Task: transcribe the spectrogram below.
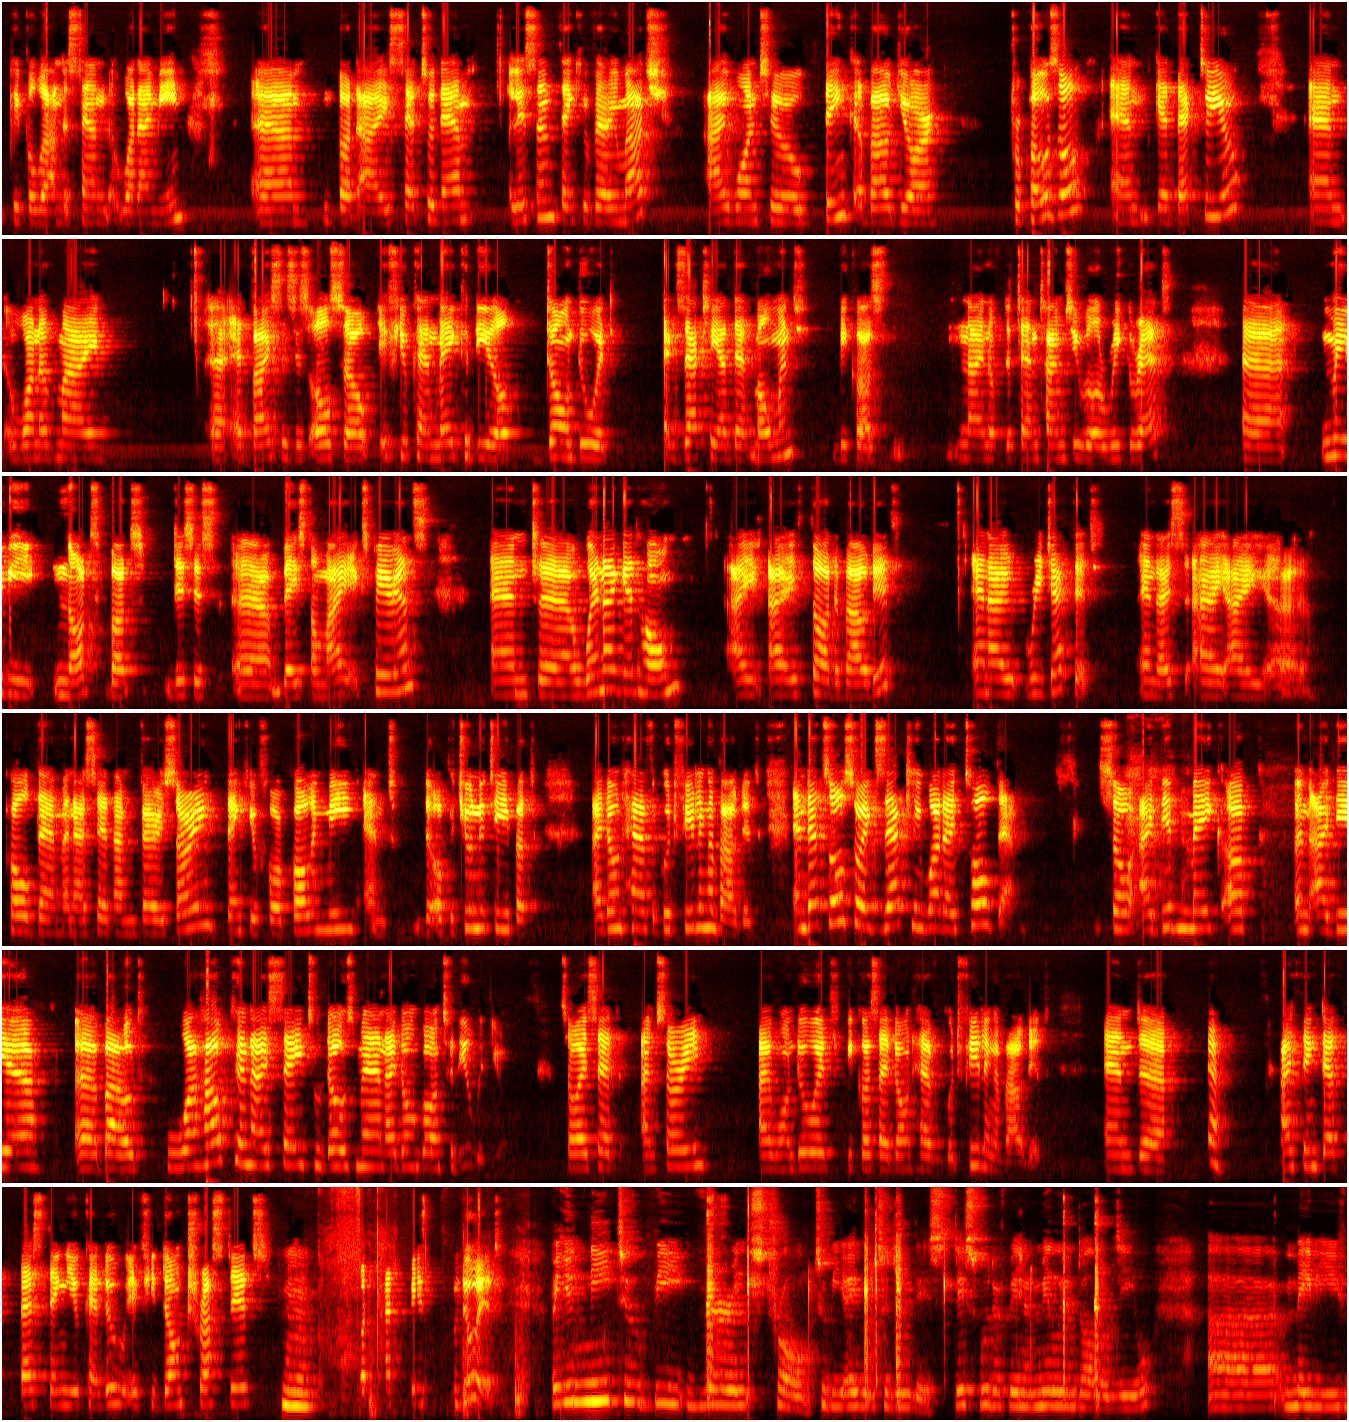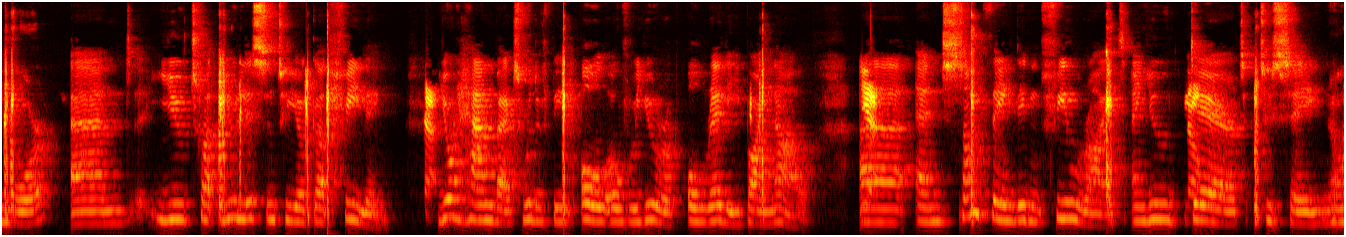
people will understand what I mean. Um, but I said to them, listen, thank you very much. I want to think about your proposal and get back to you. And one of my uh, advices is also if you can make a deal, don't do it exactly at that moment because nine of the ten times you will regret. Uh, maybe not, but this is uh, based on my experience. And uh, when I get home, I, I thought about it and I rejected. And I, I, I uh, called them and I said, I'm very sorry. Thank you for calling me and the opportunity, but I don't have a good feeling about it. And that's also exactly what I told them. So I didn't make up an idea about well, how can I say to those men, I don't want to deal with you. So I said, I'm sorry, I won't do it because I don't have a good feeling about it. And uh, yeah, I think that best thing you can do if you don't trust it. Mm. What do it? But you need to be very strong to be able to do this. This would have been a million dollar deal, uh, maybe even more. And you try, you listen to your gut feeling. Yeah. Your handbags would have been all over Europe already by now. Yeah. Uh, and something didn't feel right, and you no. dared to say no.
